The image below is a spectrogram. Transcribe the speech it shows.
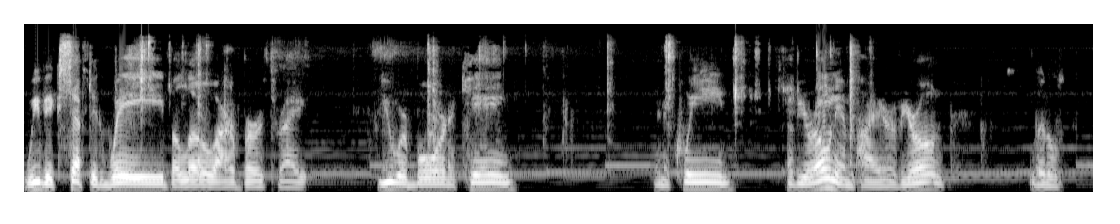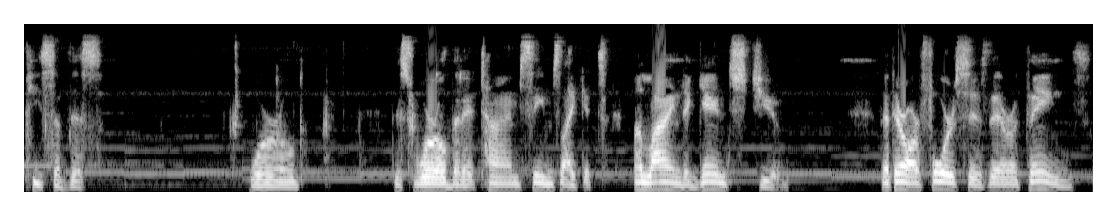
We've accepted way below our birthright. You were born a king and a queen of your own empire, of your own little piece of this world. This world that at times seems like it's aligned against you. That there are forces, there are things.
